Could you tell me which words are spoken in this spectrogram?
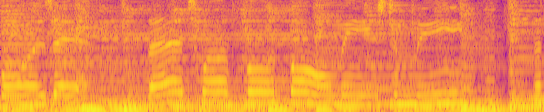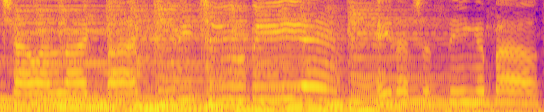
boys, and that's what football means to me. That's how I like my footy to be. And hey, that's the thing about,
